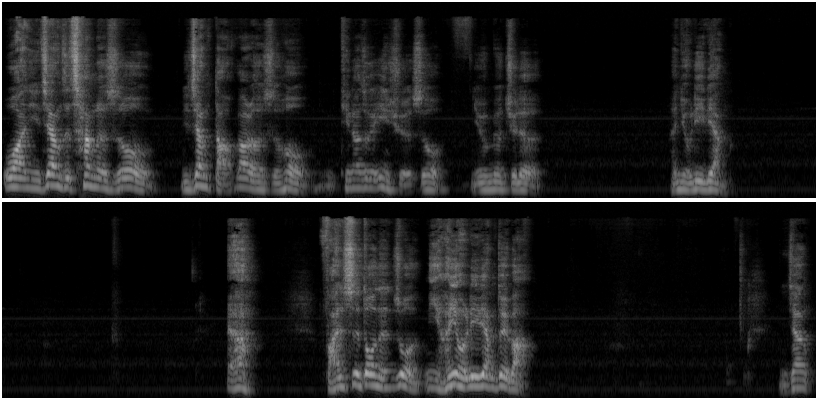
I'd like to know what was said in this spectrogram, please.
哇，你这样子唱的时候，你这样祷告的时候，听到这个应许的时候，你有没有觉得？很有力量，呀，凡事都能做，你很有力量，对吧？你这样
